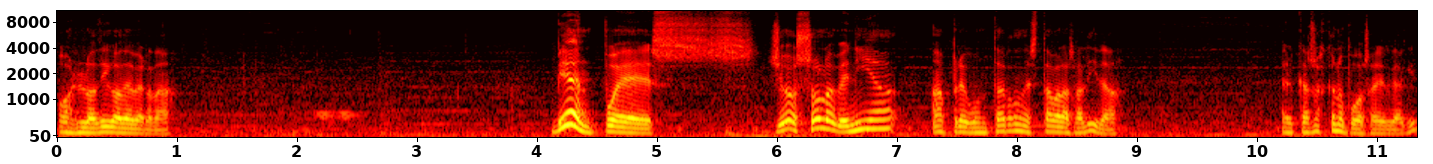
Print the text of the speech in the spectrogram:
Os lo digo de verdad. Bien, pues... Yo solo venía a preguntar dónde estaba la salida. El caso es que no puedo salir de aquí.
